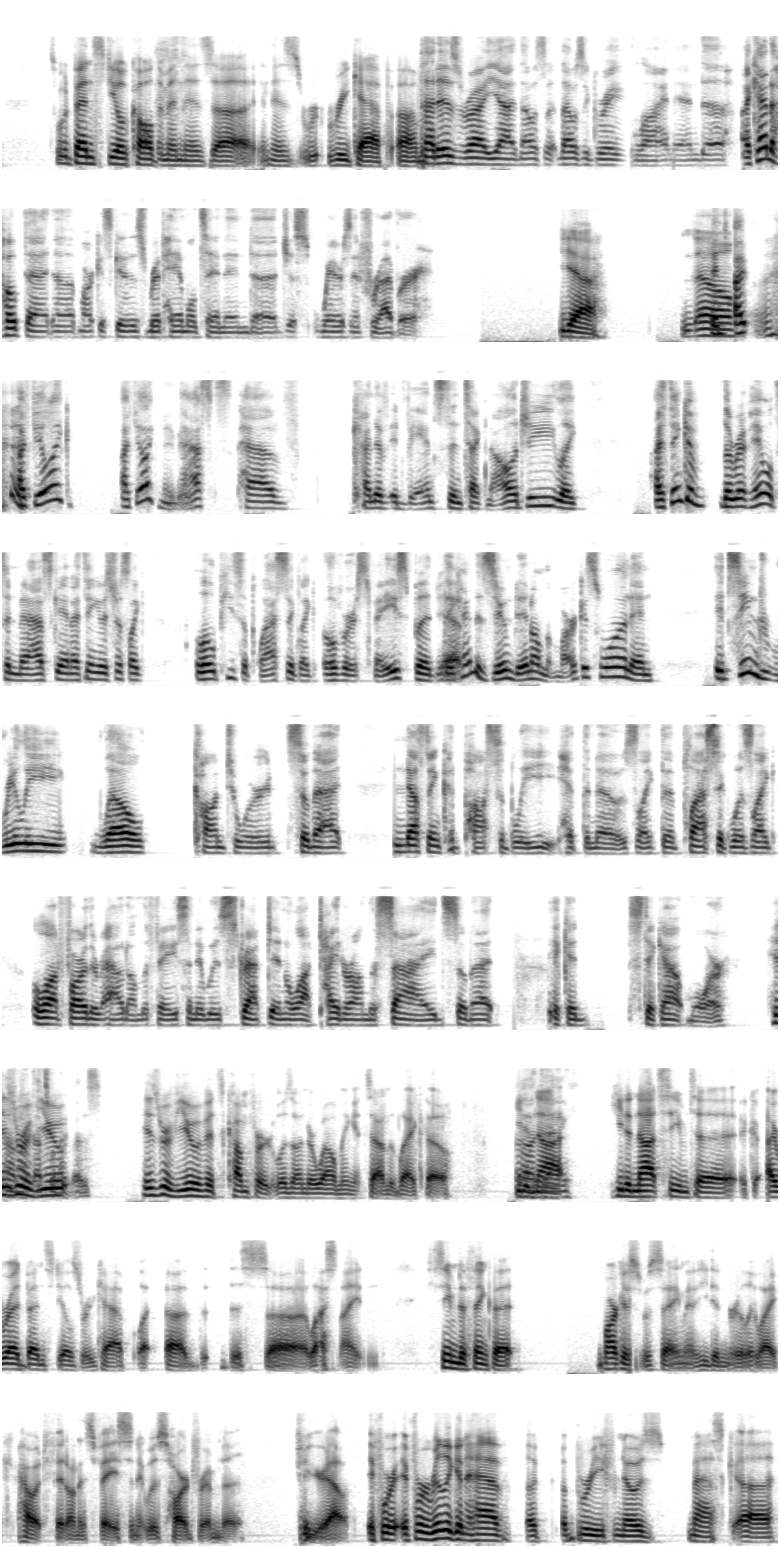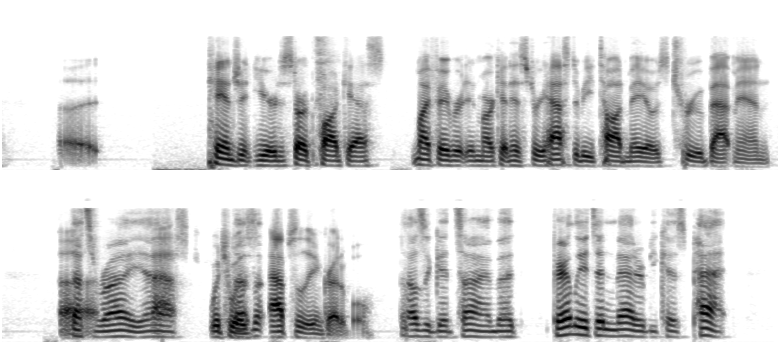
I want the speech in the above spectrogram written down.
that's what Ben Steele called him in his uh in his re- recap. Um, That is right. Yeah, that was a, that was a great line, and uh, I kind of hope that uh, Markus goes Rip Hamilton and uh, just wears it forever. yeah. No. And I feel like I feel like Maybe. masks have kind of advanced in technology. Like I think of the Rip Hamilton mask, and I think it was just like a little piece of plastic like over his face, but they kind of zoomed in on the Markus one, and it seemed really well contoured so that nothing could possibly hit the nose. Like the plastic was like a lot farther out on the face, and it was strapped in a lot tighter on the sides so that it could stick out more. His don't know, that's what I review his review of its comfort was underwhelming. It sounded like though. He did Oh, not. dang. He did not seem to. I read Ben Steele's recap uh, this uh, last night. And he seemed to think that Markus was saying that he didn't really like how it fit on his face, and it was hard for him to figure it out. If we're if we're really gonna have a, a brief nose mask uh, uh, tangent here to start the podcast, my favorite in Marquette history has to be Todd Mayo's true Batman. Uh, That's right. Yeah, mask, which was that- absolutely incredible. that was a good time, but apparently it didn't matter because Pat,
